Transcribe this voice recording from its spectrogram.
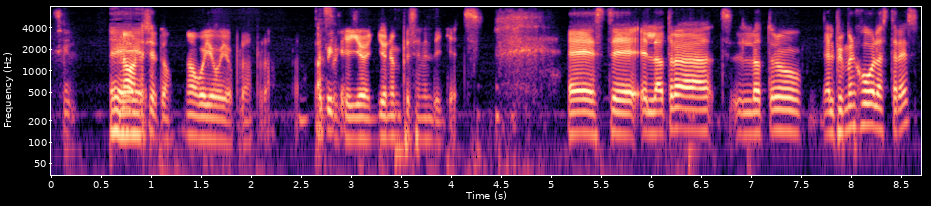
Sí. Eh, No, no es cierto. No, voy yo, voy yo, perdón, perdón. perdón. Porque yo, yo no empecé en el de Jets. Este, el otro, el otro, el primer juego de las tres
